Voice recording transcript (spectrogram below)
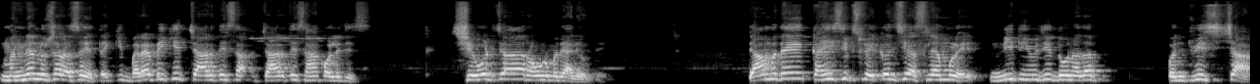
म्हणण्यानुसार असं येतं की बऱ्यापैकी चार ते सहा चार ते सहा कॉलेजेस शेवटच्या राऊंडमध्ये आले होते. त्यामध्ये काही सीट्स वेकन्सी असल्यामुळे नीट यूजी दोन हजार पंचवीसच्या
